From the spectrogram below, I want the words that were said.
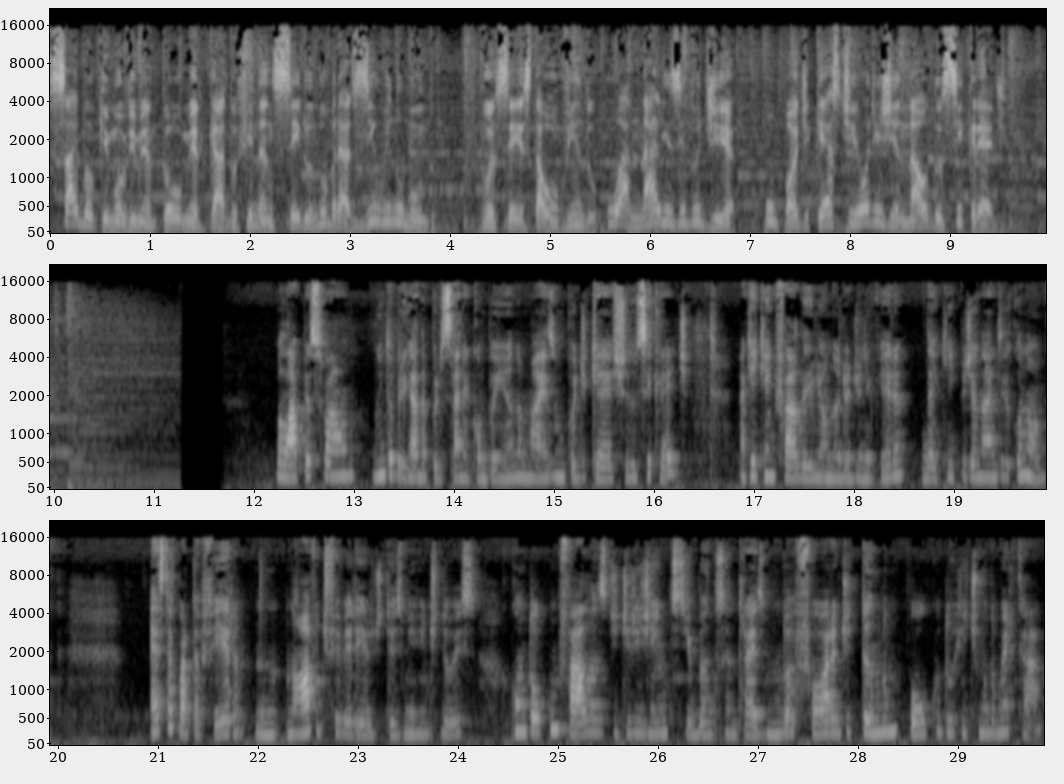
Saiba o que movimentou o mercado financeiro no Brasil e no mundo. Você está ouvindo o Análise do Dia, um podcast original do Cicred. Olá, pessoal. Muito obrigada por estarem acompanhando mais um podcast do Cicred. Aqui quem fala é Eleonora de Oliveira, da equipe de análise econômica. Esta quarta-feira, 9 de fevereiro de 2022, contou com falas de dirigentes de bancos centrais mundo afora ditando um pouco do ritmo do mercado,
